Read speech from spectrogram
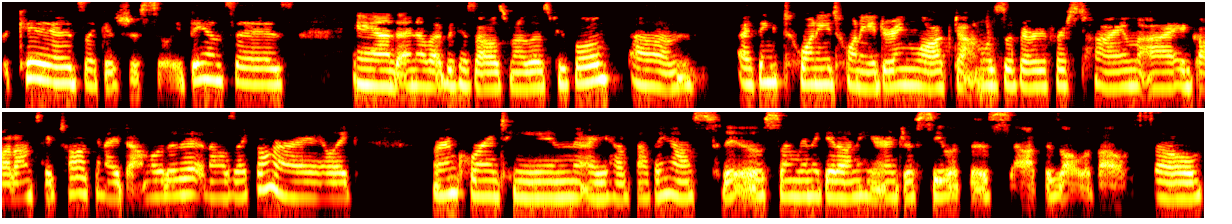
for kids, like it's just silly dances. And I know that because I was one of those people. Um, I think 2020 during lockdown was the very first time I got on TikTok and I downloaded it and I was like, all right, like we're in quarantine, I have nothing else to do, so I'm gonna get on here and just see what this app is all about. So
